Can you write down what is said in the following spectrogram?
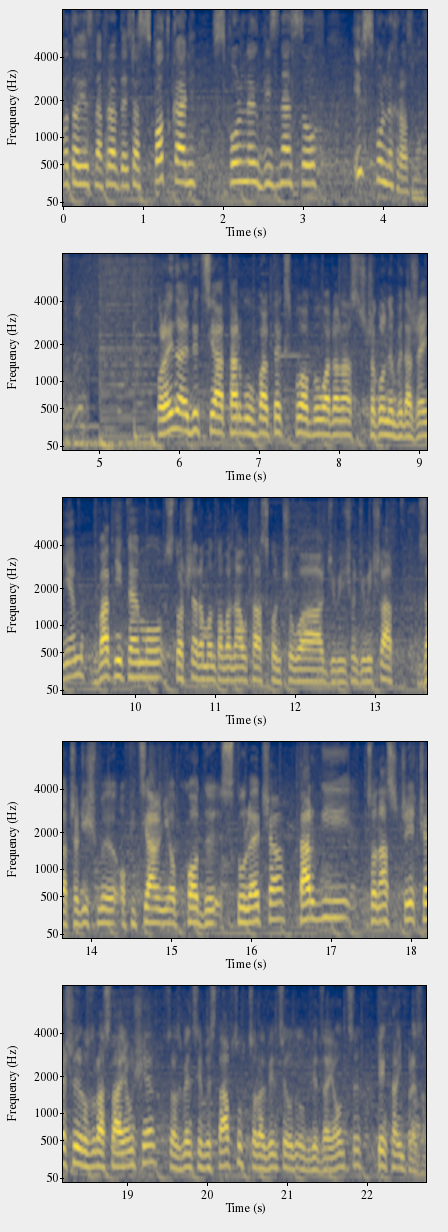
bo to jest naprawdę czas spotkań, wspólnych biznesów i wspólnych rozmów. Kolejna edycja targów Baltexpo była dla nas szczególnym wydarzeniem. Dwa dni temu stocznia remontowa Nauta skończyła 99 lat. Zaczęliśmy oficjalnie obchody stulecia. Targi, co nas cie- cieszy, rozrastają się. Coraz więcej wystawców, coraz więcej od- odwiedzających. Piękna impreza.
